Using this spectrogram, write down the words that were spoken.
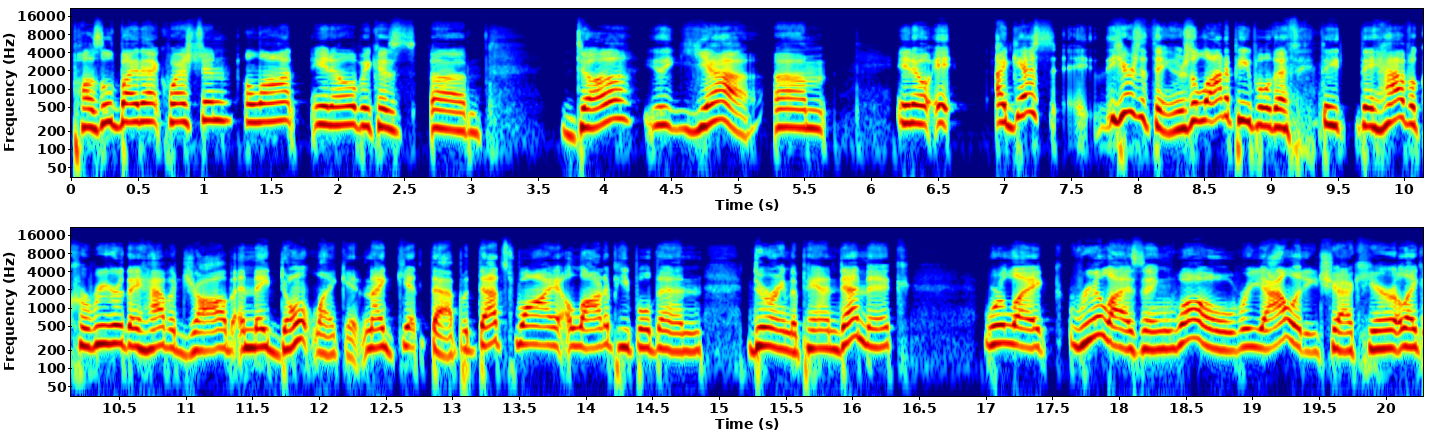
puzzled by that question a lot, you know, because um duh, yeah. Um you know, it I guess here's the thing. There's a lot of people that they they have a career, they have a job and they don't like it. And I get that. But that's why a lot of people then during the pandemic were like realizing, "Whoa, reality check here. Like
